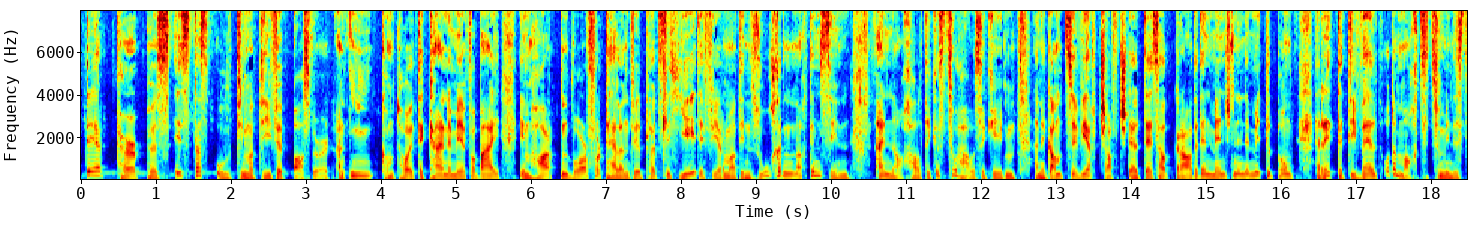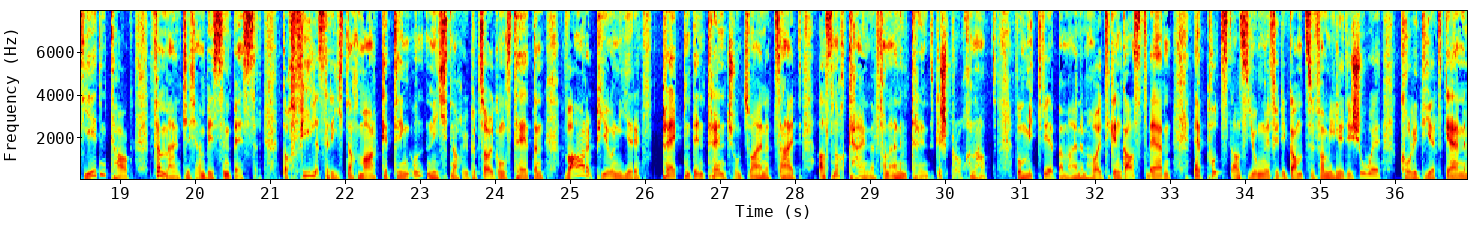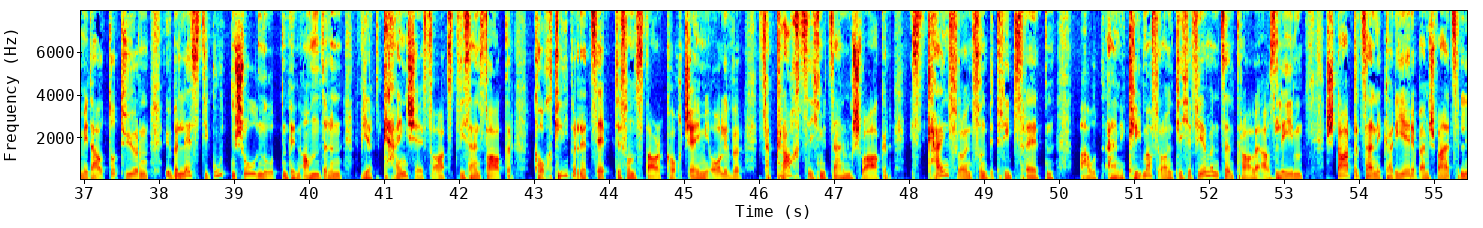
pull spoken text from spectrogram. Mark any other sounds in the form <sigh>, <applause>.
Der Purpose ist das ultimative Buzzword. An ihm kommt heute keiner mehr vorbei. Im harten War for Talent will plötzlich jede Firma den Suchern nach dem Sinn ein nachhaltiges Zuhause geben. Eine ganze Wirtschaft stellt deshalb gerade den Menschen in den Mittelpunkt, rettet die Welt oder macht sie zumindest jeden Tag vermeintlich ein bisschen besser. Doch Vieles riecht nach Marketing und nicht nach Überzeugungstätern. Wahre Pioniere prägten den Trend schon zu einer Zeit, als noch keiner von einem Trend gesprochen hat. Womit wir bei meinem heutigen Gast wären. Er putzt als Junge für die ganze Familie die Schuhe, kollidiert gerne mit Autotüren, überlässt die guten Schulnoten den anderen, wird kein Chefarzt wie sein Vater, kocht lieber Rezepte von Starkoch Jamie Oliver, verkracht sich mit seinem Schwager, ist kein Freund von Betriebsräten, baut eine Klima klimafreundliche Firmenzentrale aus Lehm, startet seine Karriere beim Schweizer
